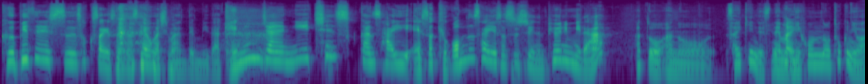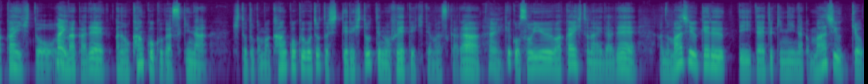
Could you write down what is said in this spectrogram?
그 비즈니스 석상에서는 사용하시면 안 됩니다. 굉장히 친숙한 사이에서 격 없는 사이에서 쓸 수 있는 표현입니다. あとあの最近ですね、まあ、はい日本の特に若い人の中で、あの韓国が好きな人とか、まあ、韓国語ちょっと知ってる人っていうのも増えてきてますから、はい結構そういう若い人の間で「あのマジウケる」って言いたい時になんか「マジウッキョ」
